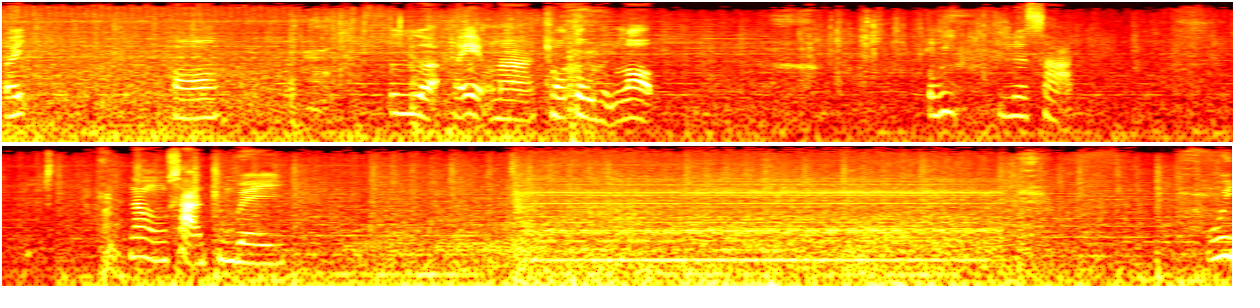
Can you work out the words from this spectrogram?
เฮ้ย พอ เอือพระเอกมาโชว์ตูหนึ่งรอบอุ้ยเลือดสาดนั่าสงสารจุงเบยอุ้ย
